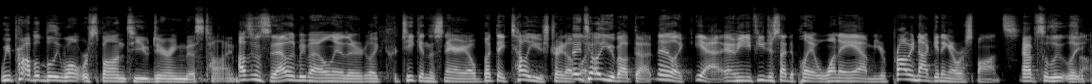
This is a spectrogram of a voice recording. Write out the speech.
we probably won't respond to you during this time. I was gonna say that would be my only other like critique in the scenario, but they tell you straight up. They like, tell you about that. they're like, yeah. I mean, if you decide to play at 1 a.m., you're probably not getting a response. Absolutely. So.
